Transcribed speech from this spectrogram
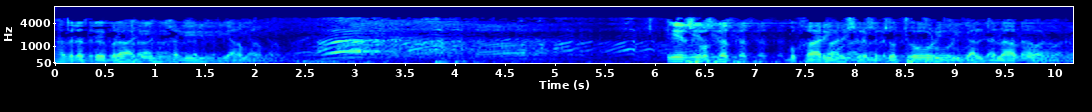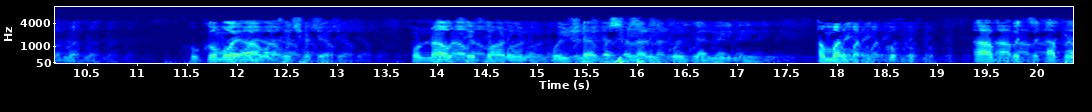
حضرت ابراہیم خلیل کی آمد۔ اس وقت بخاری مسلم چو تھوڑی جی گل جناب کرنا۔ حکم ہویا اتنے چڈیا ہوں نہ اتنے پانی کوئی شاید وسن والی کوئی گل ہی نہیں۔ امر حکم۔ آپ اپنے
